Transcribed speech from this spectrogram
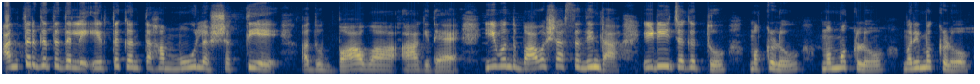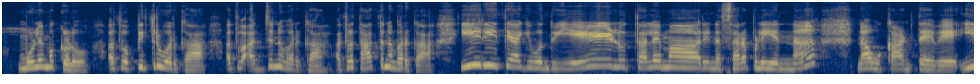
ಅಂತರ್ಗತದಲ್ಲಿ ಇರ್ತಕ್ಕಂತಹ ಮೂಲ ಶಕ್ತಿಯೇ ಅದು ಭಾವ ಆಗಿದೆ. ಈ ಒಂದು ಭಾವಶಾಸ್ತ್ರದಿಂದ ಇಡೀ ಜಗತ್ತು ಮಕ್ಕಳು, ಮೊಮ್ಮಕ್ಕಳು, ಮರಿಮಕ್ಕಳು ಮೂಳೆ ಮಕ್ಕಳು ಅಥವಾ ಪಿತೃವರ್ಗ ಅಥವಾ ಅಜ್ಜನ ವರ್ಗ ಅಥವಾ ತಾತನ ವರ್ಗ ಈ ರೀತಿಯಾಗಿ ಒಂದು ಏಳು ತಲೆಮಾರಿನ ಸರಪಳಿಯನ್ನು ನಾವು ಕಾಣ್ತೇವೆ. ಈ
